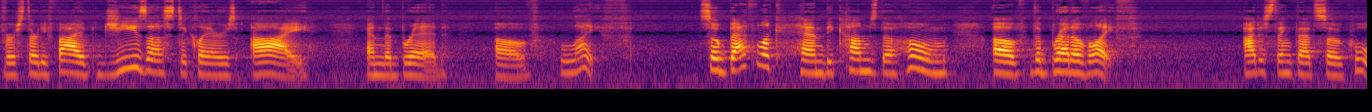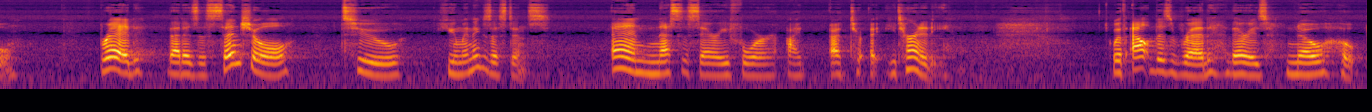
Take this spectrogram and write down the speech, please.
verse 35, Jesus declares, I am the bread of life. So Bethlehem becomes the home of the bread of life. I just think that's so cool. Bread that is essential to human existence and necessary for eternity. Without this bread, there is no hope.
